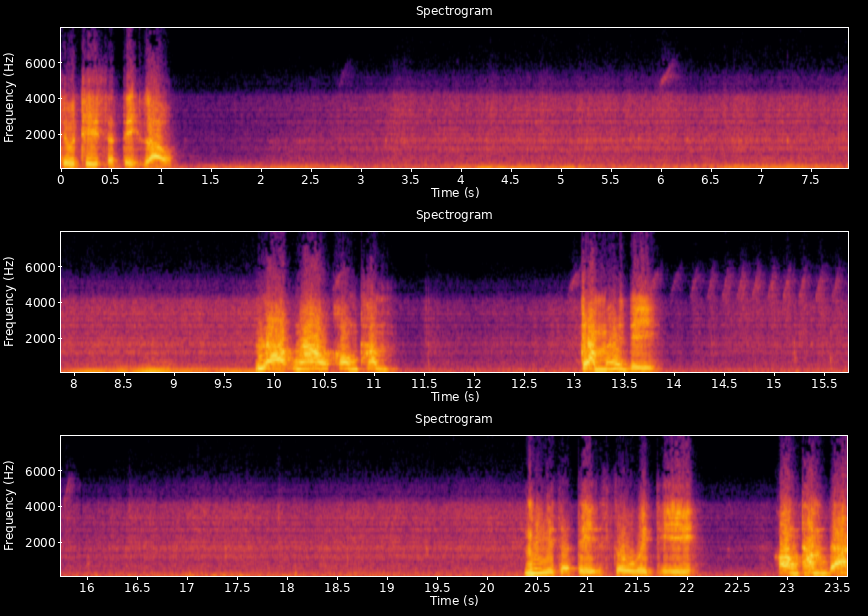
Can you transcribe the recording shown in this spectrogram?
อยู่ที่สติเรา หลากเงาของธรรมจำให้ดี มีสติสู่วิถีของธรรมได้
